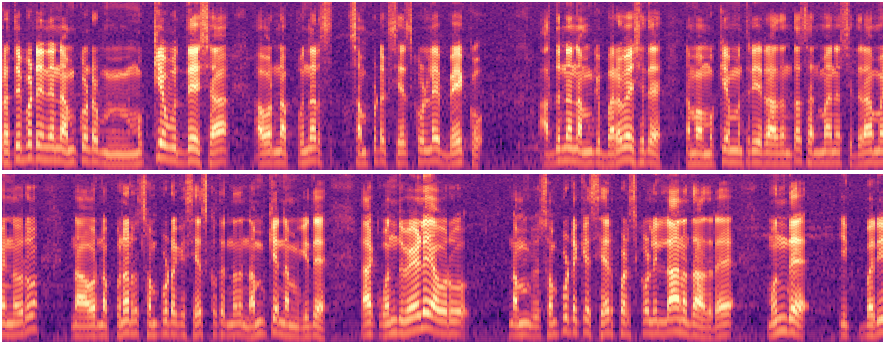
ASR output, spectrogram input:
ಪ್ರತಿಭಟನೆಯನ್ನು ಹಮ್ಮಿಕೊಂಡ್ರ ಮುಖ್ಯ ಉದ್ದೇಶ ಅವ್ರನ್ನ ಪುನರ್ ಸಂಪುಟಕ್ಕೆ ಸೇರಿಸ್ಕೊಳ್ಳೇಬೇಕು. ಅದನ್ನು ನಮಗೆ ಭರವಸೆ ನಮ್ಮ ಮುಖ್ಯಮಂತ್ರಿಯರಾದಂಥ ಸನ್ಮಾನ್ಯ ಸಿದ್ದರಾಮಯ್ಯನವರು ನಾವು ಅವ್ರನ್ನ ಪುನರ್ ಸಂಪುಟಕ್ಕೆ ಸೇರಿಸ್ಕೊತಾರೆ ಅನ್ನೋದು ನಂಬಿಕೆ ನಮಗಿದೆ. ಯಾಕೆ ಒಂದು ವೇಳೆ ಅವರು ನಮ್ಮ ಸಂಪುಟಕ್ಕೆ ಸೇರ್ಪಡಿಸ್ಕೊಳ್ಳಿಲ್ಲ ಅನ್ನೋದಾದರೆ ಮುಂದೆ ಈ ಬರೀ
